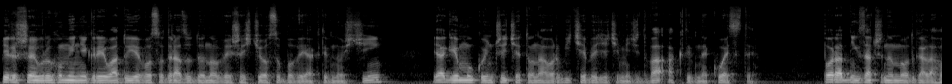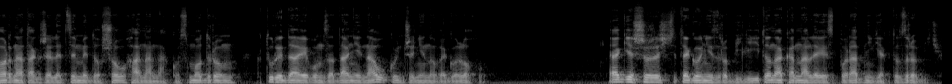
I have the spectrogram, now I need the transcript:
Pierwsze uruchomienie gry ładuje was od razu do nowej sześcioosobowej aktywności. Jak ją ukończycie, to na orbicie będziecie mieć dwa aktywne questy. Poradnik zaczynamy od Galahorna, także lecimy do Showhana na Kosmodrom, który daje wam zadanie na ukończenie nowego lochu. Jak jeszcze żeście tego nie zrobili, to na kanale jest poradnik jak to zrobić.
